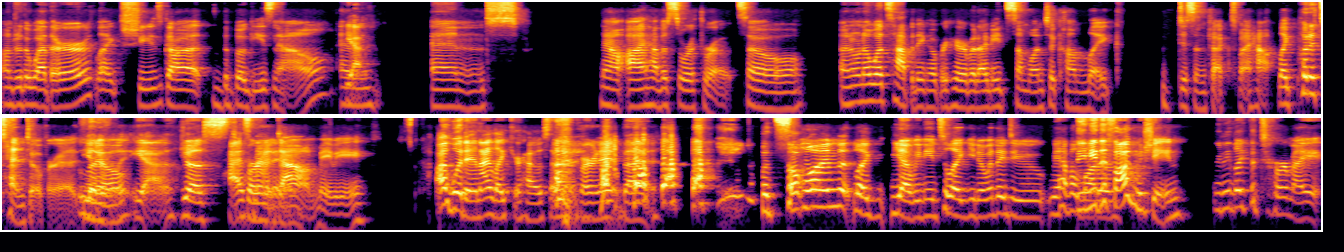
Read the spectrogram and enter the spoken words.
under the weather. Like she's got the boogies now. And Yeah. and now I have a sore throat. So I don't know what's happening over here, but I need someone to come like disinfect my house, like put a tent over it, you Literally. know, Yeah. just burn Hazmat it it. down, maybe. I wouldn't. I like your house. I wouldn't burn it, but but someone like, yeah, we need to like, you know what they do? We have a you lot need the of- fog machine. we need like the termite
